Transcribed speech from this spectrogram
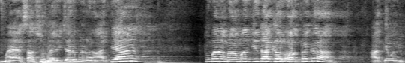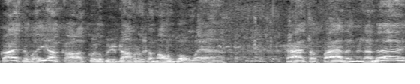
माया सासूला विचार म्हणा. आत्या तुम्हाला मामांजी दाखवला होता का? आत्या म्हणजे काय तर बाई हा काळा कळकळी डांबराचा मावून भाऊ बाया. काय आता पायाला मिळालाय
